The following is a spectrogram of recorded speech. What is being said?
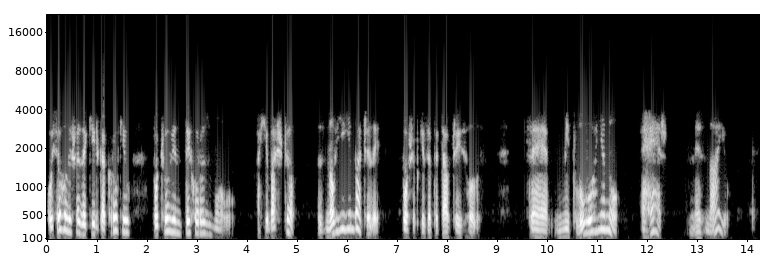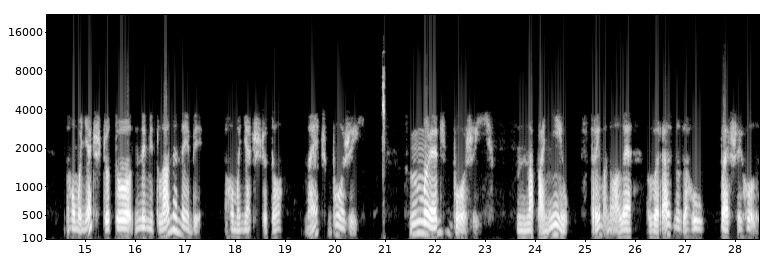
усього лише за кілька кроків, почув він тиху розмову. А хіба що? Знов її бачили? пошепки запитав чийсь голос. Це мітлу вогняну? Еге ж, не знаю. Гомонять, що то не мітла на небі, гомонять, що то меч Божий. Меч Божий. На панів, стримано, але виразно загув перший голос.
